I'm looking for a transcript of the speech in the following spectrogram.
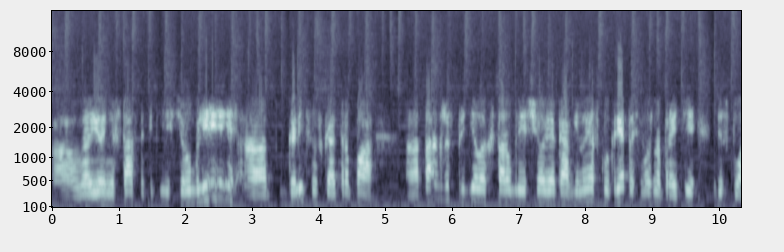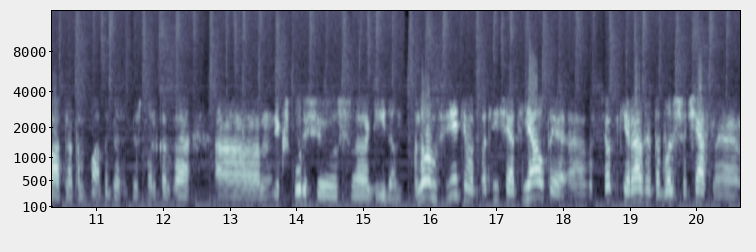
в районе 100-150 рублей. Э, Голицынская тропа – а также в пределах 100 рублей с человека, а в Генуэзскую крепость можно пройти бесплатно. Там плату лишь только за э, экскурсию с э, гидом. В Новом Свете, вот в отличие от Ялты, все-таки развито больше частные,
